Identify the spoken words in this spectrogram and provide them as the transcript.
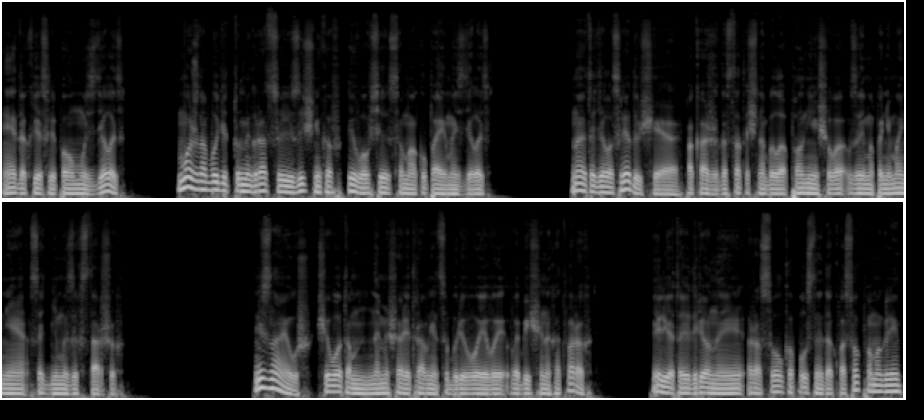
Эдак, если по уму сделать, можно будет ту миграцию язычников и вовсе самоокупаемой сделать. Но это дело следующее, пока же достаточно было полнейшего взаимопонимания с одним из их старших. Не знаю уж, чего там намешали травницы Буревоевы в обещанных отварах, или это ядреный рассол капустный да квасок помогли,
